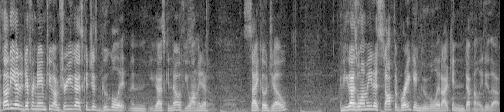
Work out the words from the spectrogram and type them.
I thought he had a different name too. I'm sure you guys could just Google it and you guys can know if you want me to. Psycho Joe. If you guys want me to stop the break and Google it, I can definitely do that.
